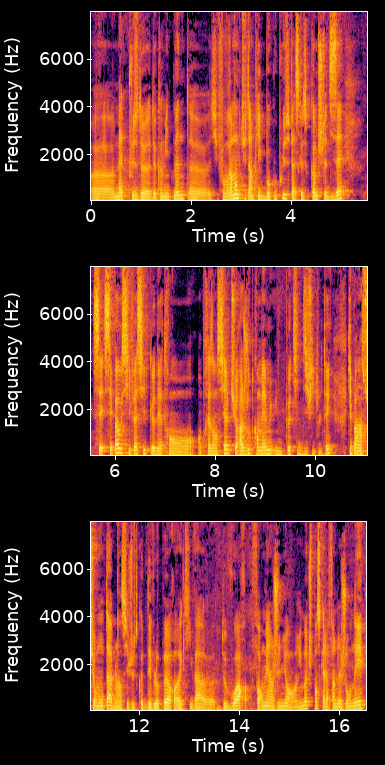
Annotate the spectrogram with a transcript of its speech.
euh, mettre plus de, commitment euh, il faut vraiment que tu t'impliques beaucoup plus parce que comme je te disais c'est c'est pas aussi facile que d'être en, en, présentiel. Tu rajoutes quand même une petite difficulté qui est pas insurmontable. Hein, c'est juste que le développeur euh, qui va euh, devoir former un junior en remote, je pense qu'à la fin de la journée,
